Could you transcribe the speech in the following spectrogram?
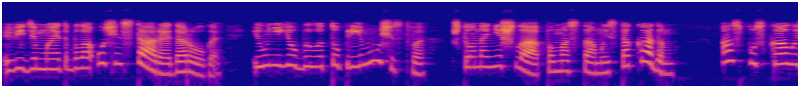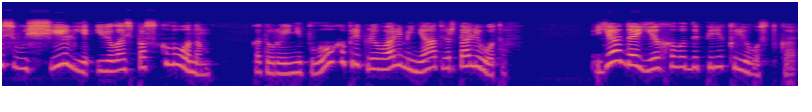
Видимо, это была очень старая дорога, и у нее было то преимущество, что она не шла по мостам и эстакадам, а спускалась в ущелье и велась по склонам, которые неплохо прикрывали меня от вертолетов. Я доехала до перекрестка.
